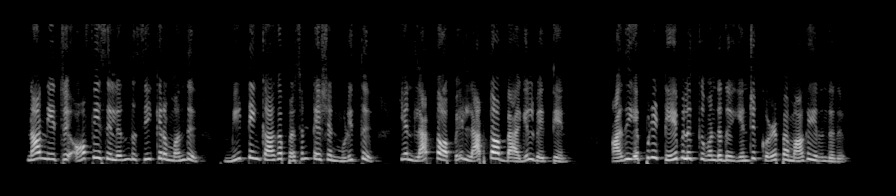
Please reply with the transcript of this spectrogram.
நான் நேற்று ஆபீஸிலிருந்து சீக்கிரம் வந்து மீட்டிங்காக பிரசன்டேஷன் முடித்து என் லேப்டாப்பை லேப்டாப் பேக்கில் வைத்தேன். அது எப்படி டேபிளுக்கு வந்தது என்று குழப்பமாக இருந்தது.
